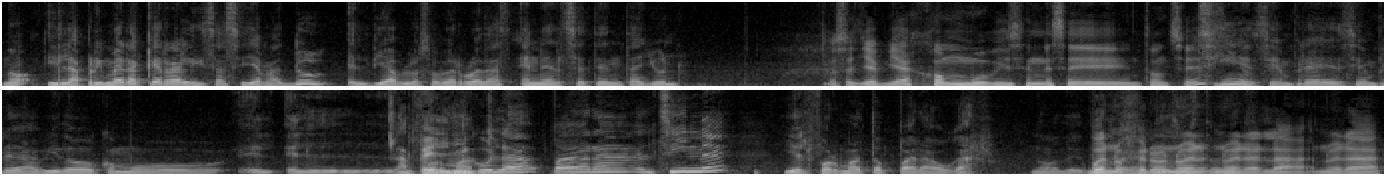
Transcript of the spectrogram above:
¿no? Y la primera que realiza se llama Dude, El Diablo sobre Ruedas, en el 71. O sea, ¿ya había home movies en ese entonces? Sí, siempre, siempre ha habido como el- el- la El película para el cine y el formato para hogar, ¿no? De Bueno, pero no era, no era la, no era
